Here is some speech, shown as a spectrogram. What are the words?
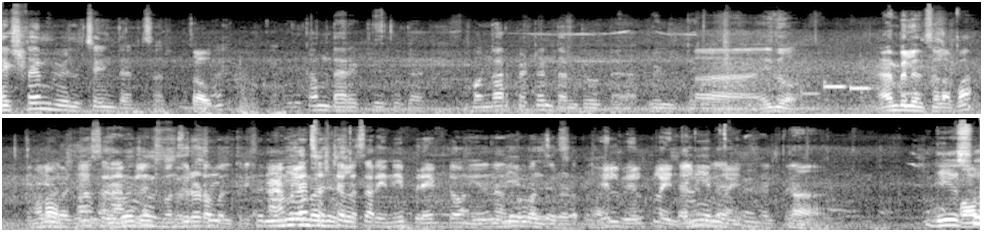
next time will change that sir okay will come directly to the Bangarapete and then route will ಇದು ಆ್ಯಂಬುಲೆನ್ಸ್ ಅಲ್ಲಪ್ಪ? ಆಂಬ್ಯುಲೆನ್ಸ್ ಅಷ್ಟೇ ಅಲ್ಲ ಸರ್ ಎನಿ ಬ್ರೇಕ್ ಡೌನ್ ಏನಾದರೂ ಒನ್ ಜೀರೋ ಹೆಲ್ಪ್ ಹೆಲ್ಪ್ ಲೈನ್ ಹಾಂ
